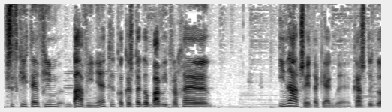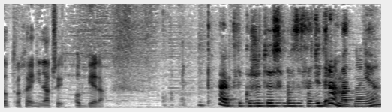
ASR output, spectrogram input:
Wszystkich ten film bawi, nie? Tylko każdego bawi trochę inaczej, tak jakby. Każdy go trochę inaczej odbiera. Tak, tylko że to jest chyba w zasadzie dramat, no nie?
